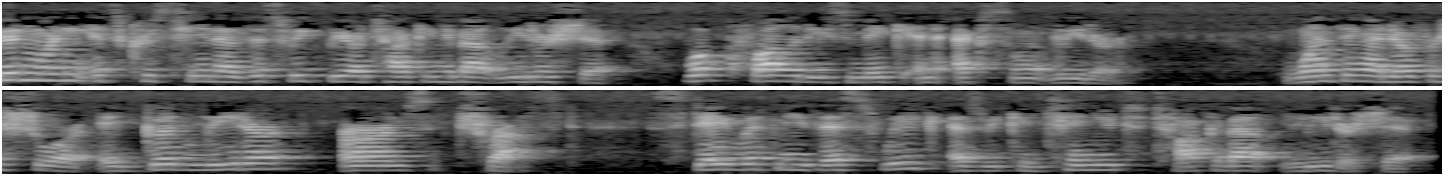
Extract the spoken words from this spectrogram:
Good morning, it's Christina. This week we are talking about leadership. What qualities make an excellent leader? One thing I know for sure, a good leader earns trust. Stay with me this week as we continue to talk about leadership.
